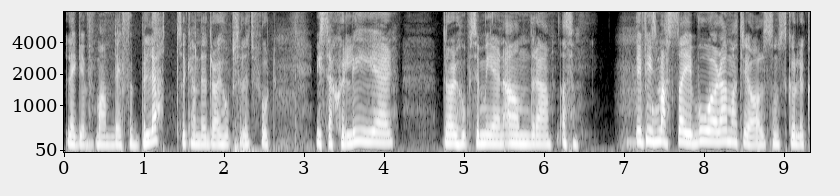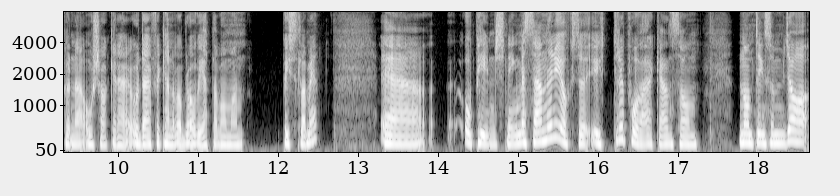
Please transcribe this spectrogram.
Lägger man det för blött så kan det dra ihop sig lite för fort. Vissa geléer drar ihop sig mer än andra. Alltså, det finns massa i våra material som skulle kunna orsaka det här och därför kan det vara bra att veta vad man pysslar med. Eh, och pinchning. Men sen är det ju också yttre påverkan som någonting som jag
